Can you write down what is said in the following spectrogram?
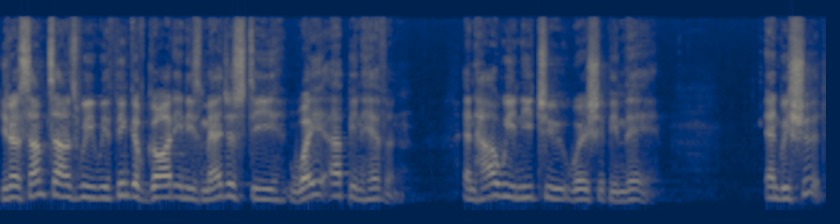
You know, sometimes we, we think of God in His majesty way up in heaven and how we need to worship Him there. And we should.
